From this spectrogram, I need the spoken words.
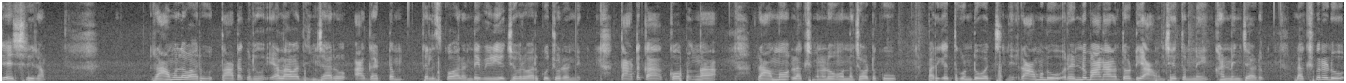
జై శ్రీరామ్. రాముల వారు తాటకను ఎలా వధించారో ఆ ఘట్టం తెలుసుకోవాలంటే వీడియో చివరి వరకు చూడండి. తాటక కోపంగా రాము లక్ష్మణుడు ఉన్న చోటకు పరిగెత్తుకుంటూ వచ్చింది. రాముడు రెండు బాణాలతోటి ఆమె చేతుల్ని ఖండించాడు. లక్ష్మణుడు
